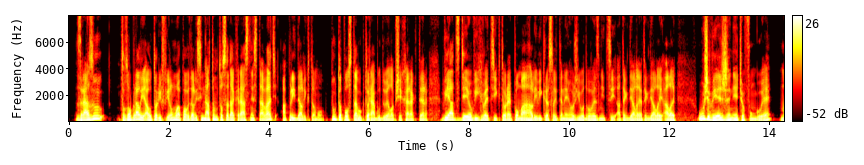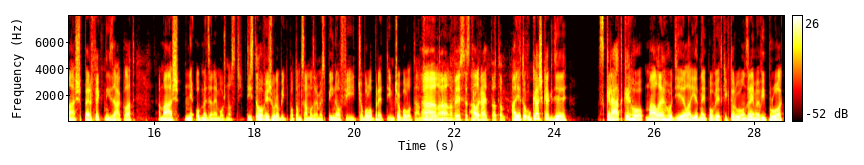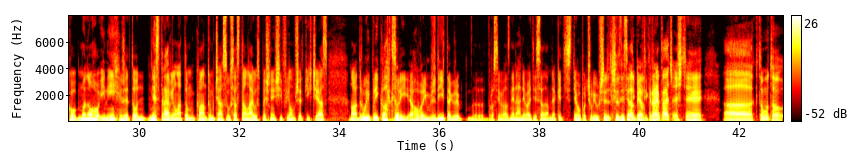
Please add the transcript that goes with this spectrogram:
zrazu to zobrali autory filmu a povedali si, na tomto sa dá krásne stavať a pridali k tomu túto postavu, ktorá buduje lepší charakter, viac dejových vecí, ktoré pomáhali vykresliť ten jeho život vo väznici a tak ďalej a tak ďalej, ale už vieš, že niečo funguje, máš perfektný základ a máš neobmedzené možnosti. Ty z toho vieš urobiť potom samozrejme spin-offy, čo bolo predtým, čo bolo tam, čo áno, bolo tam. Áno, vieš sa s tým Ale, hrať potom. A je to ukážka, kde z krátkeho malého diela jednej poviedky, ktorú on zrejme vyplul ako mnoho iných, že to nestrávil na tom kvantum času, sa stal najúspešnejší film všetkých čias. No a druhý príklad, ktorý ja hovorím vždy, takže e, prosím vás, nenahnevajte sa na mňa, keď ste ho počuli už 65. krát. Prepač, ešte Uh, k tomuto uh,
